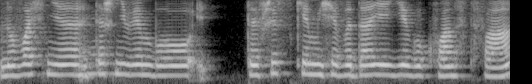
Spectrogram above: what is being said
No właśnie, też nie wiem, bo te wszystkie mi się wydaje jego kłamstwa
